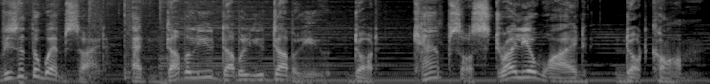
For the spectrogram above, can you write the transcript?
visit the website at www.campsaustraliawide.com.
